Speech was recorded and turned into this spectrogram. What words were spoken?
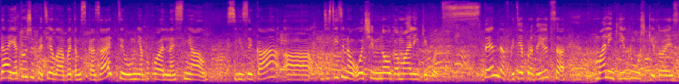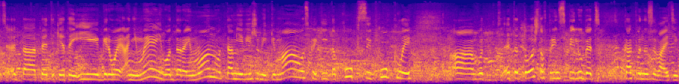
Да, я тоже хотела об этом сказать. Ты у меня буквально снял с языка. А, действительно, очень много маленьких вот стендов, где продаются маленькие игрушки. То есть это, опять-таки, это и герой аниме, и вот Дораймон, вот там я вижу Микки Маус, какие-то пупсы, куклы. А, вот это то, что, в принципе, любят как вы называете их?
